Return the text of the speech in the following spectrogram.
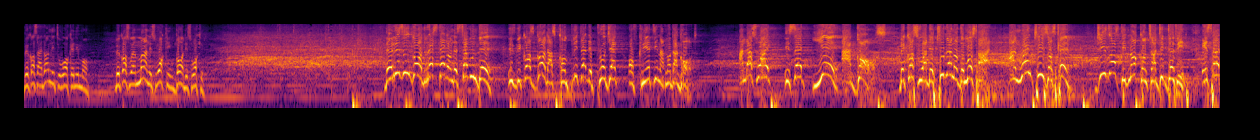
because I don't need to walk anymore. Because when man is walking, God is walking. The reason God rested on the seventh day is because God has completed the project of creating another God. And that's why he said, Ye are gods, because you are the children of the Most High. And when Jesus came, Jesus did not contradict David. He said,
